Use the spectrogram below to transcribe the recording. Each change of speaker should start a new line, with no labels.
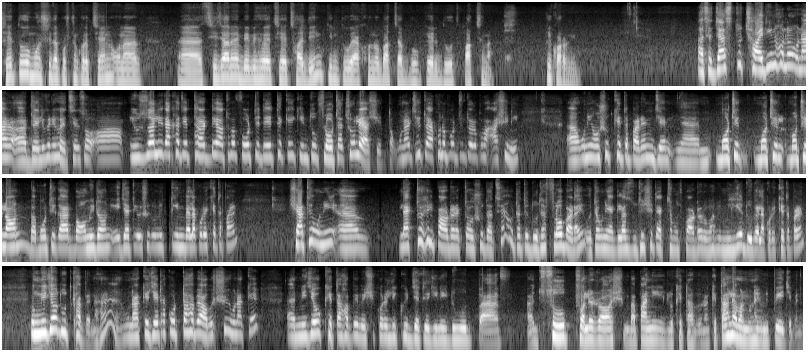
সেতু মুর্শিদা প্রশ্ন করেছেন, ওনার সিজারে বেবি হয়েছে ছয় দিন, কিন্তু এখনও বাচ্চা বুকের দুধ পাচ্ছে না। কি করণীয়?
আচ্ছা জাস্ট তো ছয় দিন হলো ওনার ডেলিভারি হয়েছে। সো ইউজুয়ালি দেখা যায় থার্ড ডে অথবা ফোর্থ ডে থেকেই কিন্তু ফ্লোটা চলে আসে। তো ওনার যেহেতু এখনও পর্যন্ত এরকম আসেনি উনি ওষুধ খেতে পারেন যে মোটি মোটিল মোটিলন বা মোটিগার্ড বা অমিডন এই জাতীয় ওষুধ উনি তিন বেলা করে খেতে পারেন। সাথে উনি ল্যাক্টোহিল পাউডার একটা ওষুধ আছে, ওটাতে দুধের ফ্লো বাড়ায়, ওটা উনি এক গ্লাস দুধের সাথে এক চামচ পাউডার ওভাবে মিলিয়ে দুই বেলা করে খেতে পারেন। এবং নিজেও দুধ খাবেন হ্যাঁ? ওনাকে যেটা করতে হবে অবশ্যই ওনাকে নিজেও খেতে হবে বেশি করে লিকুইড জাতীয় জিনিস, দুধ বা স্যুপ ফলের রস বা পানি এগুলো খেতে হবে ওনাকে তাহলে আমার মনে হয় উনি পেয়ে যাবেন।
